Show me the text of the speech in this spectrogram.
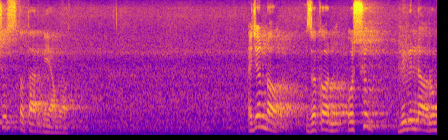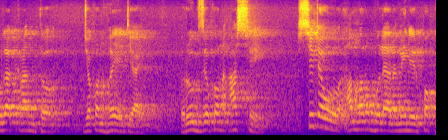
সুস্থতার নিয়ামত। এজন্য যখন অসুখ, বিভিন্ন রোগাক্রান্ত যখন হয়ে যায়, রোগ যখন আসে, সেটাও আল্লাহ রব্বুল আলমিনের পক্ষ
